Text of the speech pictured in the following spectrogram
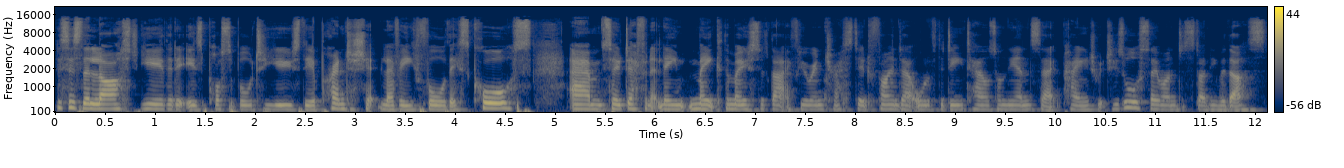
This is the last year that it is possible to use the apprenticeship levy for this course. Um, so definitely make the most of that if you're interested. Find out all of the details on the NSIRC page, which is also under study with us,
